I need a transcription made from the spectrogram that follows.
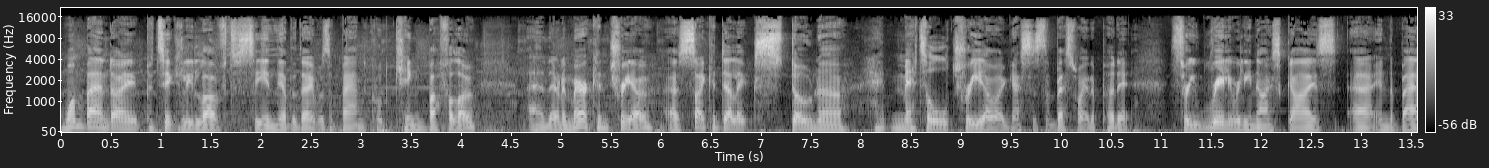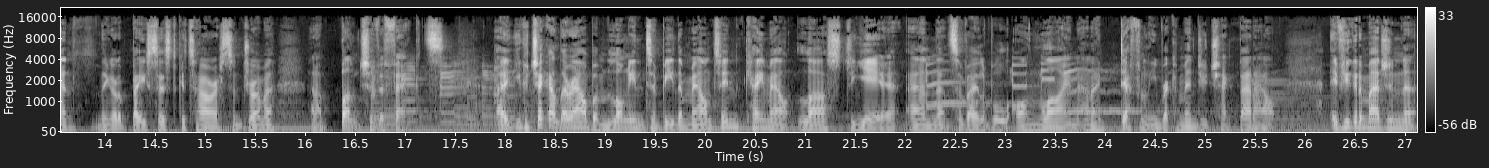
One band I particularly loved seeing the other day was a band called King Buffalo. And they're an American trio, a psychedelic stoner metal trio, I guess is the best way to put it. Three really, really nice guys uh, in the band. They got a bassist, guitarist, and drummer, and a bunch of effects. Uh, you can check out their album, Longing to Be the Mountain, came out last year, and that's available online, and I definitely recommend you check that out. If you could imagine a,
